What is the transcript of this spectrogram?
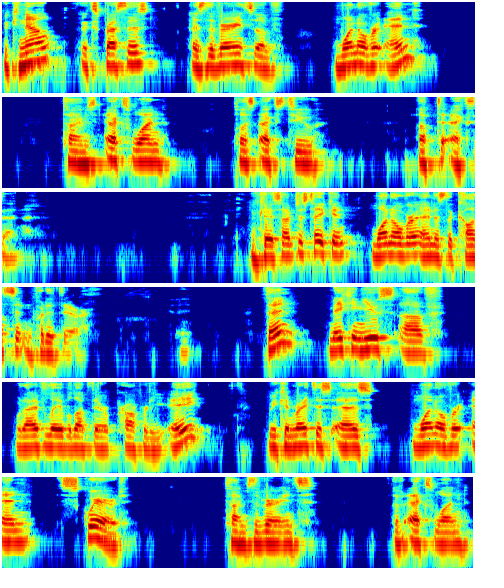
We can now express this as the variance of 1 over n times x1 plus x2 up to xn. Okay, so I've just taken 1 over n as the constant and put it there. Then, making use of what I've labeled up there, property A, we can write this as 1 over n squared times the variance of x1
